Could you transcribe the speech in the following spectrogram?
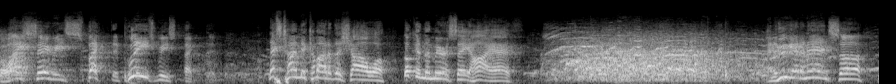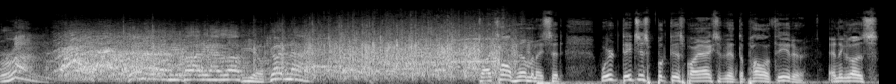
So I say respect it. Please respect it. Next time you come out of the shower, look in the mirror, say hi, Earth. And if you get an answer, run. Good night, everybody. I love you. Good night. So I called him and I said, We're, they just booked this by accident at the Apollo Theater. And he goes,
